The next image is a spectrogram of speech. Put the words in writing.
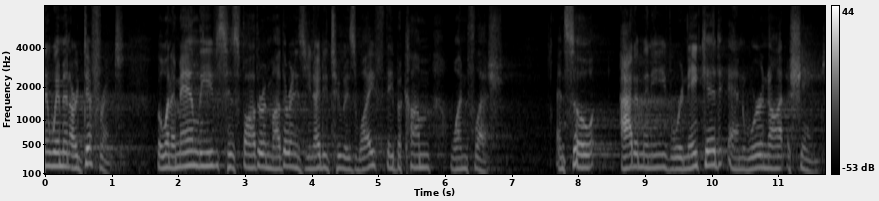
and women are different. But when a man leaves his father and mother and is united to his wife, they become one flesh. And so Adam and Eve were naked and were not ashamed.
